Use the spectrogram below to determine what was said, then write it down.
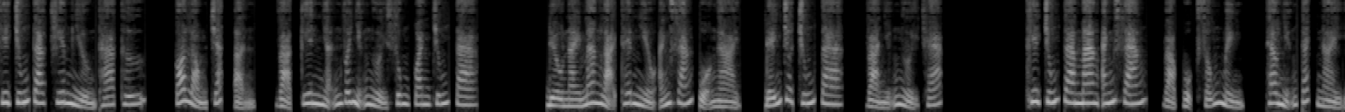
Khi chúng ta khiêm nhường tha thứ, có lòng trắc ẩn và kiên nhẫn với những người xung quanh chúng ta, điều này mang lại thêm nhiều ánh sáng của Ngài đến cho chúng ta và những người khác. Khi chúng ta mang ánh sáng vào cuộc sống mình theo những cách này,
